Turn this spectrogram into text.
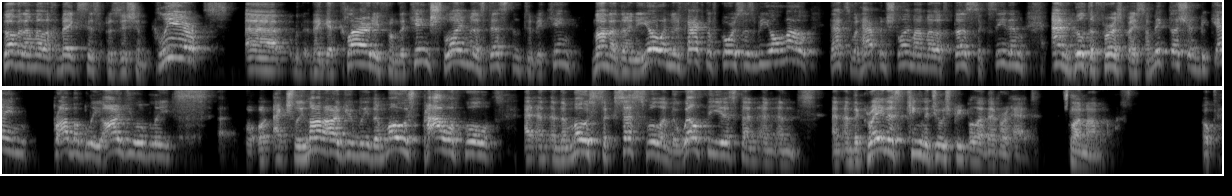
David HaMelech makes his position clear. Uh, they get clarity from the king. Shlomo is destined to be king, non Adoniyo. And in fact, of course, as we all know, that's what happened. Shlomo HaMelech does succeed him and built the first Beis HaMikdash and became probably, arguably, uh, or actually not arguably the most powerful and, and, the most successful and the wealthiest and, and, and, and, and the greatest king the Jewish people have ever had. Shlomo Okay.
